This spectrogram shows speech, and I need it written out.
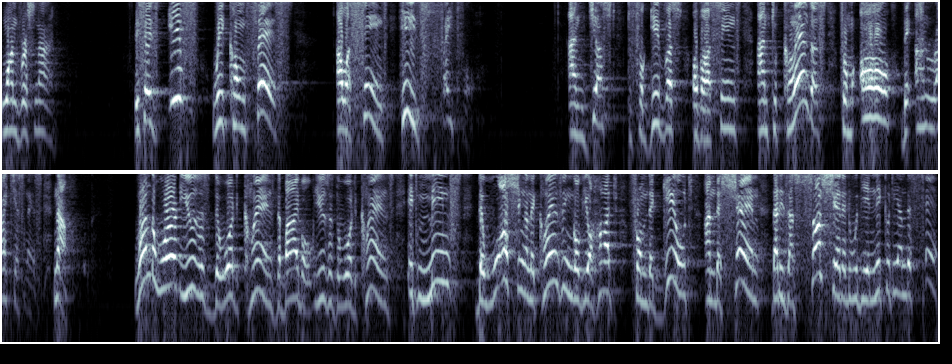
1 verse 9. He says, if we confess our sins, he is faithful and just to forgive us of our sins and to cleanse us from all the unrighteousness. Now, when the word uses the word cleanse, the Bible uses the word cleanse, it means the washing and the cleansing of your heart from the guilt and the shame that is associated with the iniquity and the sin.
